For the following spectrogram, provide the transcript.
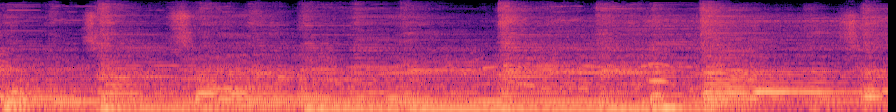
ยังจดจำแต่เจอ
